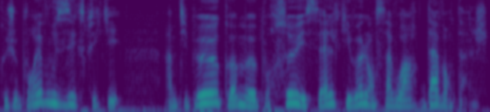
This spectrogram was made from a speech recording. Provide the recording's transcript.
que je pourrais vous expliquer. Un petit peu comme pour ceux et celles qui veulent en savoir davantage.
